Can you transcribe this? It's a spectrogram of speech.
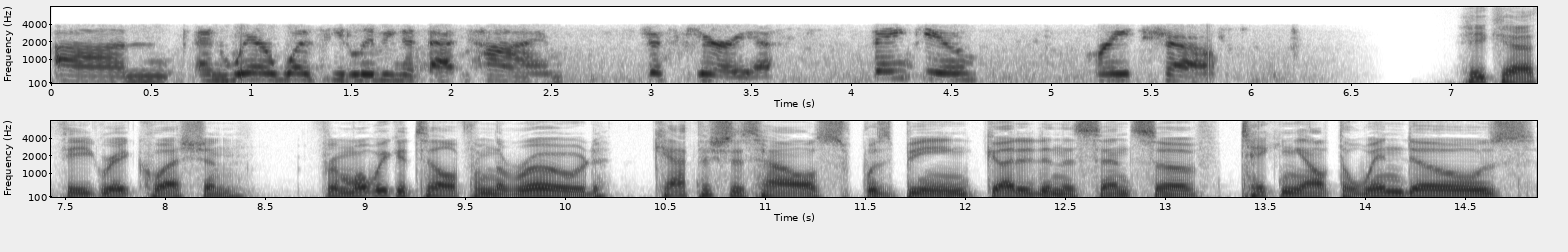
um, and where was he living at that time? Just curious. Thank you. Great show. Hey, Kathy, great question. From what we could tell from the road, Catfish's house was being gutted in the sense of taking out the windows,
